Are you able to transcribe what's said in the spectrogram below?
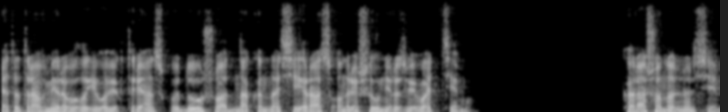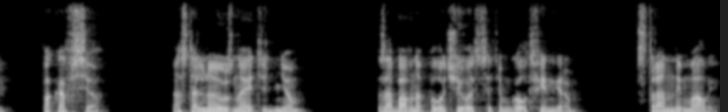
Это травмировало его викторианскую душу, однако на сей раз он решил не развивать тему. Хорошо, 007. Пока все. Остальное узнаете днем. Забавно получилось с этим Голдфингером. Странный малый.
